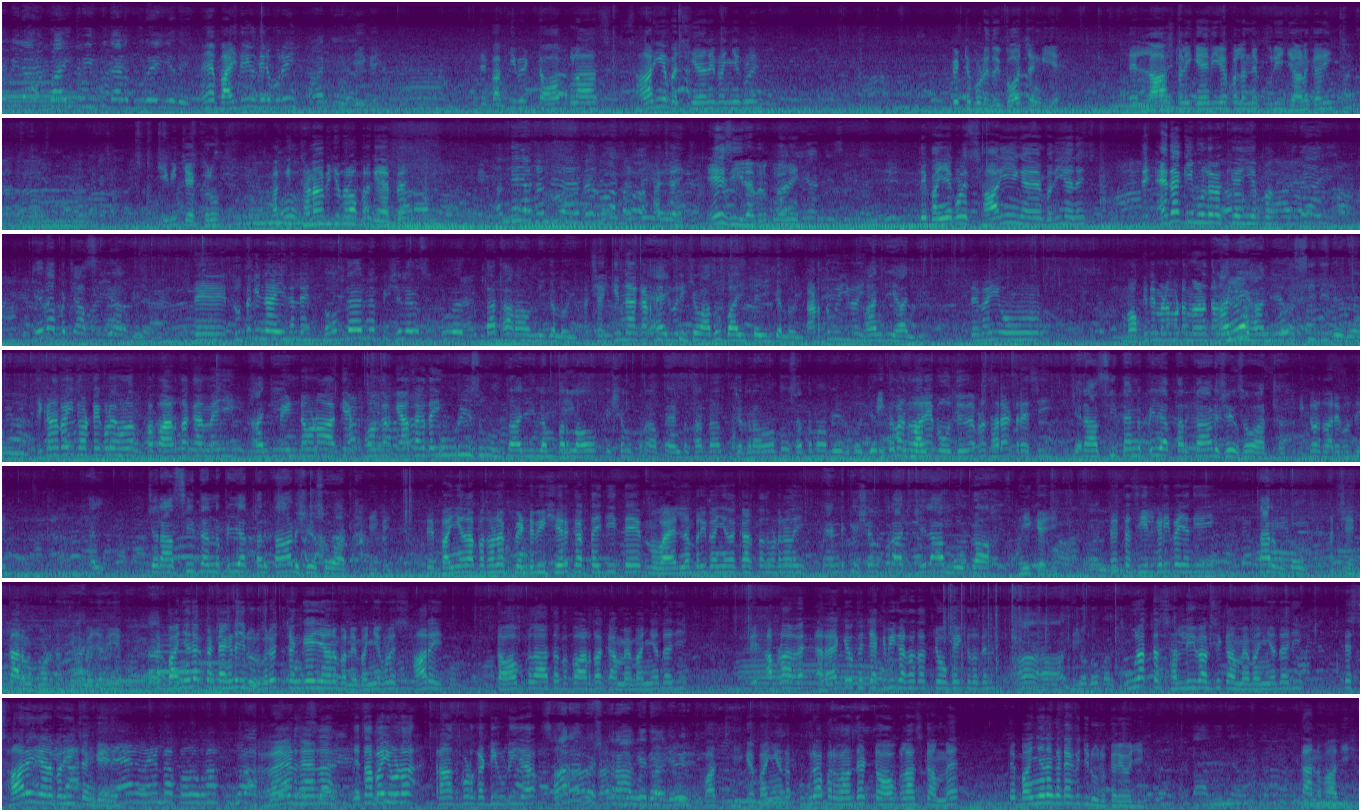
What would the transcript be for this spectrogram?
ਇਹ ਵੀ ਨਾਲ 22 ਤਰੀਕ ਨੂੰ ਦਿਨ ਪੂਰੇ ਹੀ ਇਹਦੇ। ਅੱਛਾ 22 ਤਰੀਕ ਨੂੰ ਦਿਨ ਪੂਰੇ ਹਾਂਜੀ ਹਾਂਜੀ। ਠੀਕ ਹੈ ਜੀ। ਤੇ ਬਾਕੀ ਵੀ ਟੌਪ ਕਲਾਸ ਸਾਰੀਆਂ ਬੱਚੀਆਂ ਨੇ ਪਾਈਆਂ ਕੋਲੇ। ਪਿੱਠ ਪੁੜੇ ਤੋਂ ਹੀ ਬਹੁਤ ਚੰਗੀ ਹੈ। ਤੇ ਲਾਸਟ ਵਾਲੀ ਗੇਂਦ ਦੀ ਵੀ ਆਪਾਂ ਲੈਂਦੇ ਪੂਰੀ ਜਾਣਕਾਰੀ। ਇਹ ਵੀ ਚੈੱਕ ਕਰੋ। ਬਾਕੀ ਥਣਾ ਵਿੱਚ ਬਰਾਬਰ ਗੈਪ ਹੈ। ਠੰਡੀ ਆ ਠੰਡੀ ਆ ਫਿਰ ਹੱਥ ਪਾ। ਅੱਛਾ ਜੀ ਇਹ ਸੀਲ ਹੈ ਬਿਲਕੁਲ ਨਹੀਂ ਹਾਂਜੀ ਸੀ ਜੀ। ਤੇ ਬਾਈਆਂ ਕੋਲੇ ਸਾਰੀਆਂ ਹੀ ਗਾਂ ਵਧੀਆ ਨੇ। ਤੇ ਇਹਦਾ ਕੀ ਮੁੱਲ ਰੱਖਿਆ ਜੀ ਆਪਾਂ? ਇਹਦਾ ਜੀ ਇਹਦਾ 85000 ਰੁਪਇਆ। ਤੇ ਦੁੱਧ ਕਿੰਨਾ ਆਈ ਥੱਲੇ? ਦੁੱਧ ਇਹਨੇ ਪਿਛਲੇ ਸੂਏ ਦਿੱਤਾ 18 19 ਕਿਲੋ ਹੀ ਅੱਛਾ ਕਿੰਨਾ ਕੱਢ ਦੂ ਐਤੀ ਚਵਾ ਦੂ 22 23 ਕਿਲੋ ਹੀ ਕੱਢ ਦੂਗੀ ਜੀ ਬਾਈ? ਹਾਂਜੀ ਹਾਂਜੀ। ਤੇ ਬਾਈ ਉਹ ਮੌਕੇ ਤੇ ਮਾੜਾ ਮੋਟਾ ਮਾਨਤਾ ਹਾਂਜੀ ਹਾਂਜੀ 80 ਦੀ ਦੇ ਦਿਆਂਗੇ ਜੀ। ਜਿਕਣਾ ਬਾਈ ਤੁਹਾਡੇ ਕੋਲੇ ਹੁਣ ਵਪਾਰ ਦਾ ਕੰਮ ਹੈ ਜੀ। ਹਾਂਜੀ। ਪਿੰਡ ਆਉਣਾ ਆ ਕੇ ਫੋਨ ਕਰਕੇ ਆ ਸਕਦਾ ਜੀ? ਪੂਰੀ ਸਹੂਲਤ ਜੀ ਨੰਬਰ ਲਾਓ ਕਿਸ਼ਨਪੁਰਾ ਪਿੰਡ ਸਾਡਾ ਜਗਰਾਉਂ ਤੋਂ ਸਦਮਾ ਵੇੜ ਤੋਂ ਜਿੱਥੇ ਇੱਕ ਵਾਰ ਦੁਬਾਰੇ ਬੋਲ ਦਿਓ ਆਪਣਾ ਸਾਰਾ ਐਡਰੈਸ ਜੀ। 84375 ਕਾਰਡ 608 ਇੱਕ ਵਾਰ ਦੁਬਾਰੇ ਬੋਲ ਦਿਓ 84375 ਕਾਰਡ 608 ਠੀਕ ਹੈ ਜੀ। ਤੇ ਬਾਈਆਂ ਦਾ ਆਪਾਂ ਪਿੰਡ ਵੀ ਸ਼ੇਅਰ ਕਰਤਾ ਜੀ ਤੇ ਮੋਬਾਈਲ ਨੰਬਰ ਵੀ ਬਾਈਆਂ ਦਾ ਕਰਤਾ ਤੁਹਾਡੇ ਨਾਲ ਜੀ। ਪਿੰਡ ਕਿਸ਼ਨਪੁਰਾ ਜ਼ਿਲ੍ਹਾ ਮੋਗਾ। ਠੀਕ ਹੈ ਜੀ। ਤੇ ਤਹਿਸੀਲ ਕਿਹੜੀ ਪੈ ਜਾਂਦੀ ਹੈ ਜੀ? ਧਰਮਕੋਟ। ਅੱਛਾ ਜੀ, ਧਰਮਕੋਟ ਤਹਿਸੀਲ ਪੈ ਜਾਂਦੀ ਹੈ। ਤੇ ਬਾਈਆਂ ਨਾਲ ਕੰਟੈਕਟ ਜ਼ਰੂਰ ਕਰਿਓ। ਚੰਗੇ ਜਾਨਵਰ ਨੇ ਬਾਈਆਂ ਕੋਲੇ ਸਾਰੇ ਟੌਪ ਕਲਾਸ ਦਾ ਵਪਾਰ ਦਾ ਕੰਮ ਹੈ ਬਾਈਆਂ ਦਾ ਜੀ। ਤੇ ਆਪਣਾ ਰਹਿ ਰਹਿ ਕੇ ਉੱਥੇ ਚੈੱਕ ਵੀ ਕਰ ਸਕਦਾ ਚੌਕ ਇੱਕ ਦੋ ਦਿਨ। ਹਾਂ ਹਾਂ ਜਦੋਂ ਮਰਜ਼ੀ। ਪੂਰਾ ਤਸੱਲੀ ਬਖਸ਼ ਕੰਮ ਹੈ ਬਾਈਆਂ ਦਾ ਜੀ। ਤੇ ਸਾਰੇ ਜਾਨਵਰ ਹੀ ਚੰਗੇ ਨੇ। ਰਹਿਣ ਸਹਿਣ ਦਾ। ਜਿੱਦਾਂ ਬਾਈ ਹੁਣ ਟਰਾਂਸਪੋਰਟ ਗੱਡੀ ਉਡੀ ਜਾ। ਸਾਰਾ ਕੁਝ ਕਰਾ ਕੇ ਦਿਆਂਗੇ ਵੀਰ। ਜੀ ਬਸ ਠੀਕ ਹੈ ਬਾਈਆਂ ਦਾ ਪੂਰਾ ਪ੍ਰਬੰਧ ਹੈ ਟੌਪ ਕਲਾਸ ਕੰਮ ਹੈ। ਤੇ ਬਾਈਆਂ ਨਾਲ ਕੰਟੈਕਟ ਜ਼ਰੂਰ ਕਰਿਓ ਜੀ। ਦਿਆਂਗੇ ਧੰਨਵਾਦ ਜੀ।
